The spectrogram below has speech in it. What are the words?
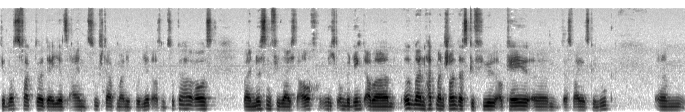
Genussfaktor, der jetzt einen zu stark manipuliert aus dem Zucker heraus. Bei Nüssen vielleicht auch nicht unbedingt, aber irgendwann hat man schon das Gefühl, okay, äh, das war jetzt genug. Ähm,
